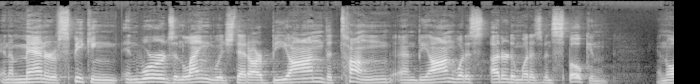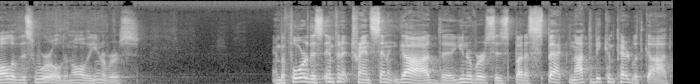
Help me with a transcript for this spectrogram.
in a manner of speaking in words and language that are beyond the tongue and beyond what is uttered and what has been spoken in all of this world and all the universe. And before this infinite transcendent God, the universe is but a speck, not to be compared with God.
